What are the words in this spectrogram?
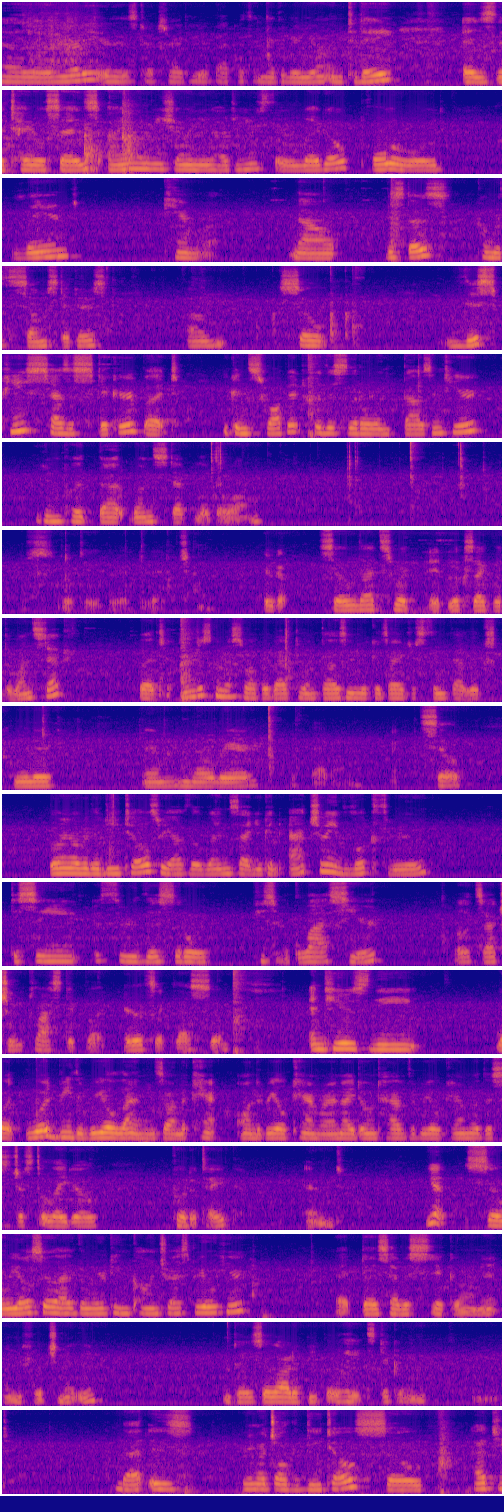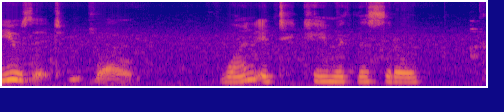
Hello everybody, it is Tex right here back with another video and today, as the title says, I am going to be showing you how to use the LEGO Polaroid land camera. Now, this does come with some stickers, um, so this piece has a sticker, but you can swap it for this little 1000 here. You can put that one step logo on rotate direction. There we go. So that's what it looks like with the one step. But I'm just going to swap it back to 1000 because I just think that looks cooler and more rare with that on. So going over the details, we have the lens that you can actually look through to see through this little piece of glass here. Well, it's actually plastic, but it looks like glass. So, and here's the what would be the real lens on the cam on the real camera and I don't have the real camera. This is just a Lego prototype. And yep so we also have the working contrast wheel here. That does have a sticker on it unfortunately. Because a lot of people hate stickering. And that is pretty much all the details so how to use it? Well one it came with this little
